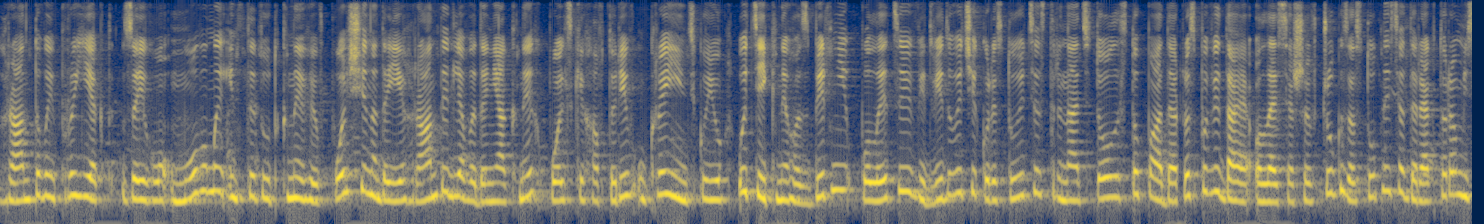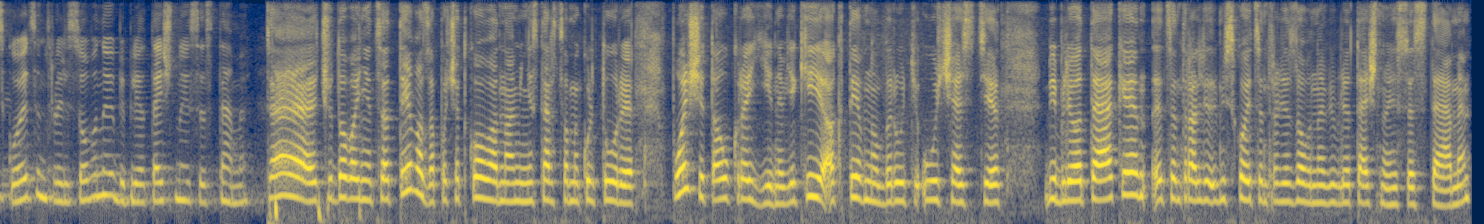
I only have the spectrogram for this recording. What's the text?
грантовий проєкт. За його умовами, інститут книги в Польщі надає гранти для видання книг польських авторів українською. У цій книгозбірні полицею відвідувачі користуються з 13 листопада, розповідає Олеся Шевчук, заступниця директора міської централізованої бібліотечної системи. Це чудова ініціатива, започаткована Міністерствами культури Польщі та України, в якій активно беруть участь бібліотеки централі... міської централізованої бібліотечної системи.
